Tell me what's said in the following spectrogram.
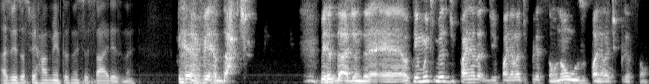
às vezes, as ferramentas necessárias, né? É verdade. Verdade, André. É, eu tenho muito medo de panela, de panela de pressão. Não uso panela de pressão.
